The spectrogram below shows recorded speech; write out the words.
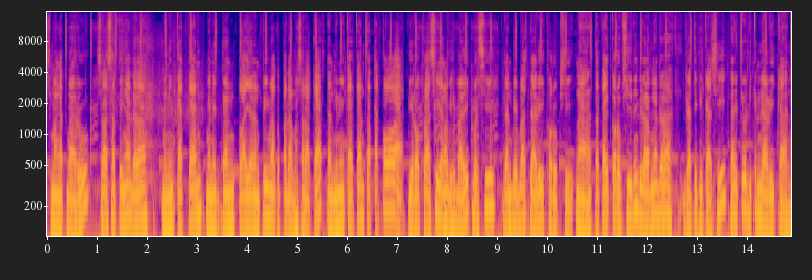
semangat baru. Salah satunya adalah meningkatkan manajemen pelayanan prima kepada masyarakat dan meningkatkan tata kelola birokrasi yang lebih baik, bersih, dan bebas dari korupsi. Nah, terkait korupsi ini di dalamnya adalah gratifikasi dan itu dikendalikan.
